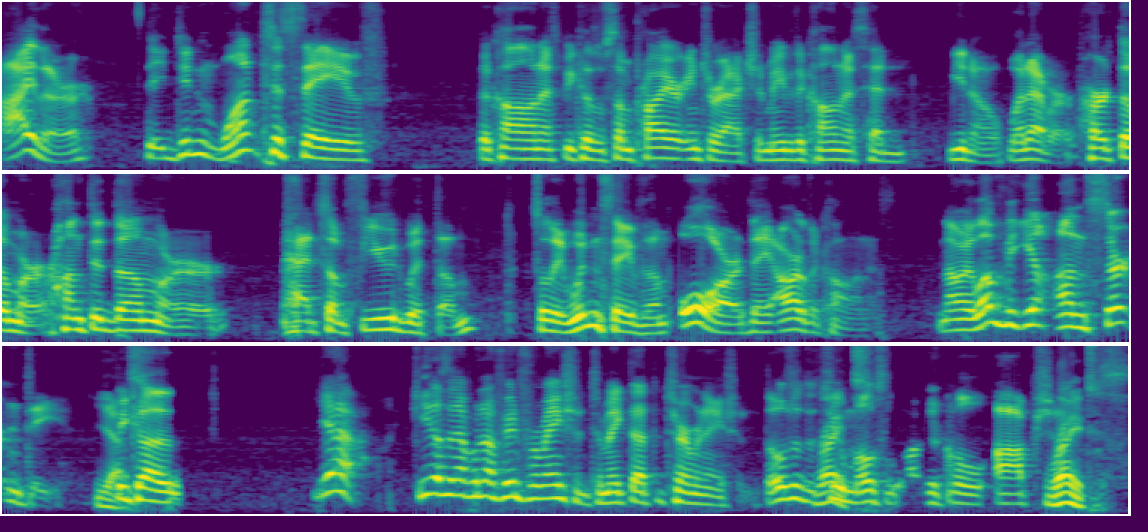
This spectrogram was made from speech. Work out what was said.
Either they didn't want to save the colonists because of some prior interaction. Maybe the colonists had, you know, whatever, hurt them or hunted them or had some feud with them. So they wouldn't save them, or they are the colonists. Now, I love the uncertainty Yes. because, yeah, he doesn't have enough information to make that determination. Those are the two most logical options. Right.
